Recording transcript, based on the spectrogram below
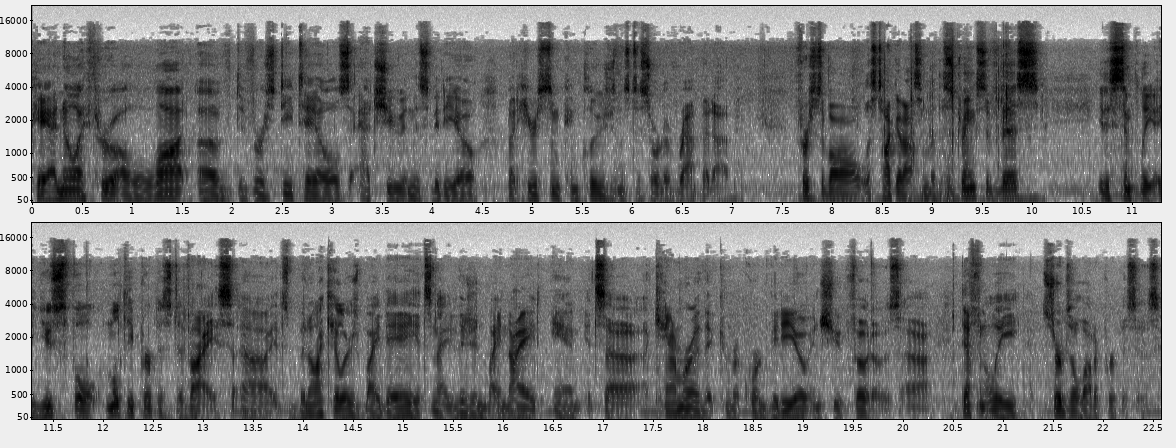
Okay, I know I threw a lot of diverse details at you in this video, but here's some conclusions to sort of wrap it up. First of all, let's talk about some of the strengths of this. It is simply a useful multi-purpose device. Uh, it's binoculars by day, it's night vision by night, and it's a, a camera that can record video and shoot photos. Uh, definitely serves a lot of purposes.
